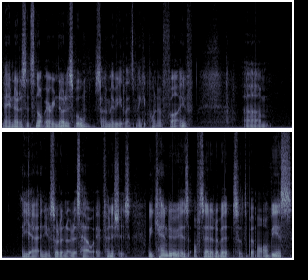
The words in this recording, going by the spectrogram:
Now you notice it's not very noticeable, so maybe let's make it 0.05. Um, yeah, and you'll sort of notice how it finishes. What we can do is offset it a bit so it's a bit more obvious,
